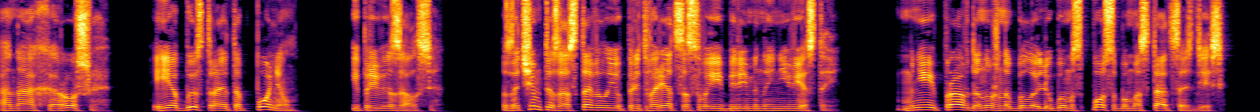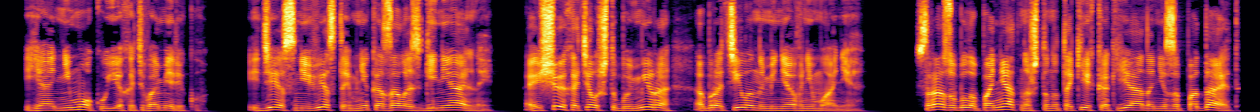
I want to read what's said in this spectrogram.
«Она хорошая, и я быстро это понял и привязался. Зачем ты заставил ее притворяться своей беременной невестой? Мне и правда нужно было любым способом остаться здесь. Я не мог уехать в Америку. Идея с невестой мне казалась гениальной, а еще я хотел, чтобы Мира обратила на меня внимание. Сразу было понятно, что на таких, как я, она не западает,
